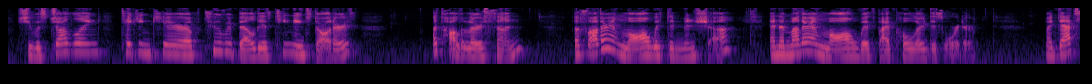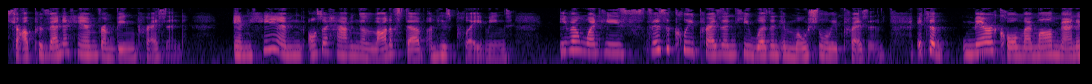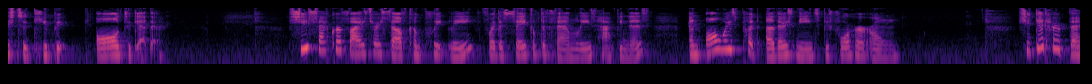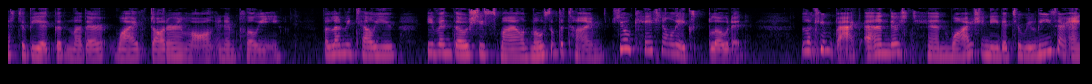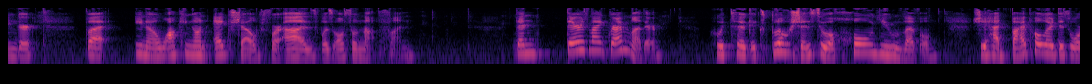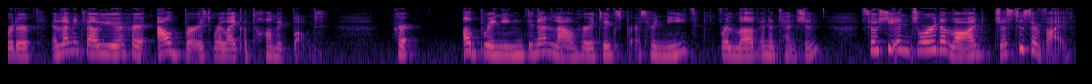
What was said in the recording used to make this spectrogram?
She was juggling, taking care of two rebellious teenage daughters, a toddler son, a father-in-law with dementia, and a mother-in-law with bipolar disorder. My dad's job prevented him from being present. And him also having a lot of stuff on his plate means even when he's physically present, he wasn't emotionally present. It's a miracle my mom managed to keep it all together. She sacrificed herself completely for the sake of the family's happiness and always put others' needs before her own. She did her best to be a good mother, wife, daughter in law, and employee. But let me tell you, even though she smiled most of the time, she occasionally exploded. Looking back, I understand why she needed to release her anger, but you know, walking on eggshells for us was also not fun. Then there's my grandmother, who took explosions to a whole new level. She had bipolar disorder, and let me tell you, her outbursts were like atomic bombs. Her upbringing did not allow her to express her needs for love and attention, so she endured a lot just to survive.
